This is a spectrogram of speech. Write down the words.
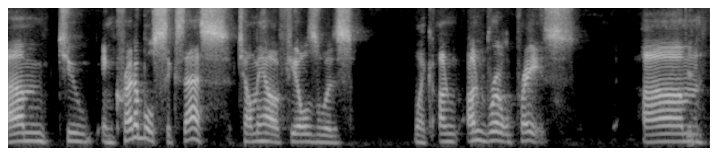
um, to incredible success. Tell me how it feels was like un- unbridled praise. Um,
